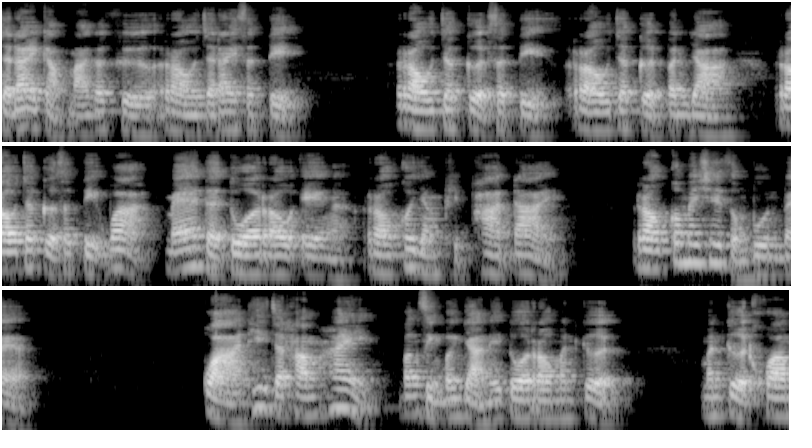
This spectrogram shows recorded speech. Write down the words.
จะได้กลับมาก็คือ เราจะได้สติ เราจะเกิดสติ เราจะเกิดปัญญา เราจะเกิดสติว่าแม้แต่ตัวเราเองอะเราก็ยังผิดพลาดได้ เราก็ไม่ใช่สมบูรณ์แบบ กว่าที่จะทำให้บางสิ่งบางอย่างในตัวเรามันเกิด มันเกิดความ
